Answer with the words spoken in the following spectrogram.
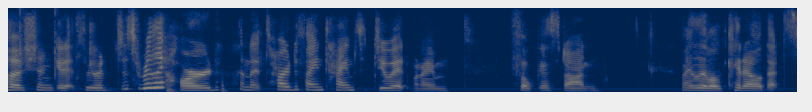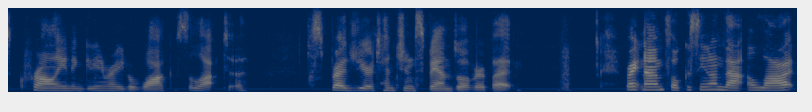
push and get it through. It's just really hard, and it's hard to find time to do it when I'm focused on my little kiddo that's crawling and getting ready to walk. It's a lot to spread your attention spans over, but right now I'm focusing on that a lot,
